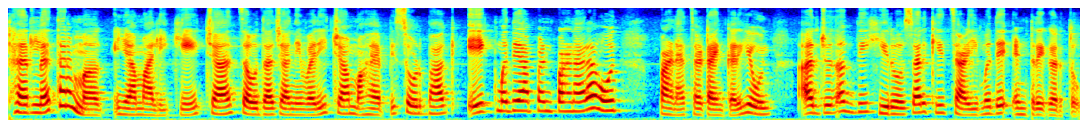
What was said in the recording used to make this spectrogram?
ठरलं तर मग या मालिकेच्या चौदा जानेवारीच्या महा एपिसोड भाग एकमध्ये आपण पाहणार आहोत. पाण्याचा टँकर घेऊन अर्जुन अगदी हिरोसारखी चाळीमध्ये एंट्री करतो.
